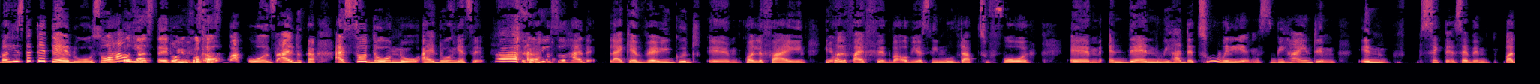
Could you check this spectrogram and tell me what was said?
but he started there though. So he how he started forecast backwards, I I still don't know. I don't get it. he also had like a very good um qualifying. He yeah. qualified fifth, but obviously moved up to fourth. Um, and then we had the two Williams behind him in sixth and seventh, but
